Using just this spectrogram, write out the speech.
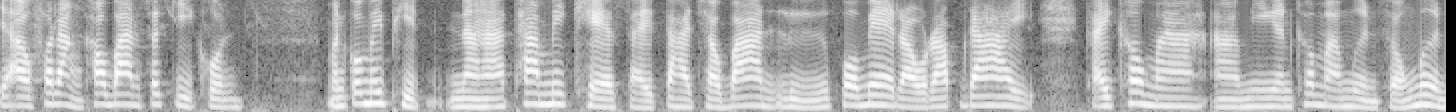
จะเอาฝรั่งเข้าบ้านสักกี่คน มันก็ไม่ผิดนะคะถ้าไม่แคร์สายตาชาวบ้าน หรือพ่อแม่เรารับได้ ใครเข้ามาามีเงินเข้ามาหมื่นสองหมื่น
